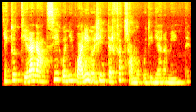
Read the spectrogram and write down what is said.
e tutti i ragazzi con i quali noi ci interfacciamo quotidianamente.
